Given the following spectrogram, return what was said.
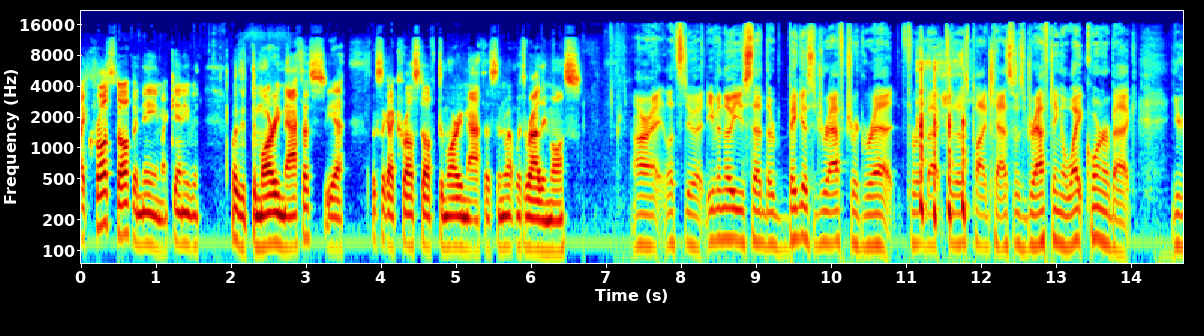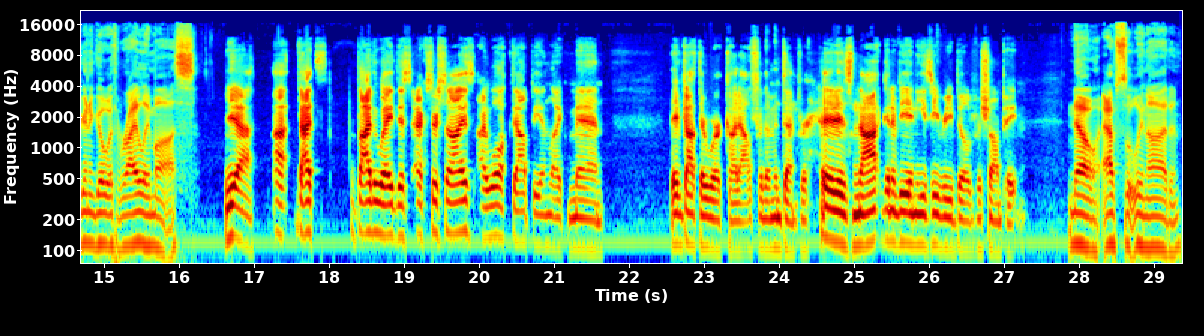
I crossed off a name. I can't even. Was it Damari Mathis? Yeah, looks like I crossed off Damari Mathis and went with Riley Moss. All right, let's do it. Even though you said their biggest draft regret, throwback to those podcasts, was drafting a white cornerback, you're going to go with Riley Moss. Yeah, uh, that's. By the way, this exercise, I walked out being like, man, they've got their work cut out for them in Denver. It is not going to be an easy rebuild for Sean Payton. No, absolutely not. And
